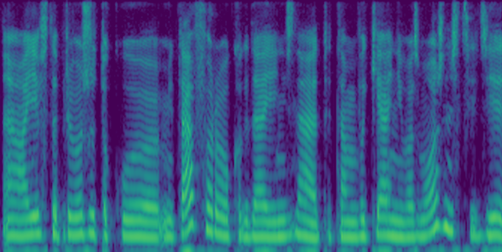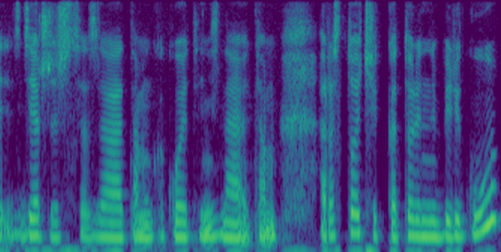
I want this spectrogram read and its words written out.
я всегда привожу такую метафору, когда, я не знаю, ты там в океане возможностей держишься за там какой-то, не знаю, там росточек, который на берегу,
